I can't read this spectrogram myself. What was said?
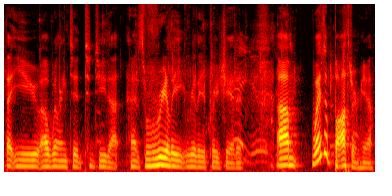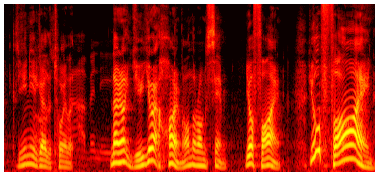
that you are willing to, to do that. And it's really, really appreciated. Um, where's a bathroom here? Because you need to go to the toilet. No, not you. You're at home. I'm on the wrong sim. You're fine. You're fine.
